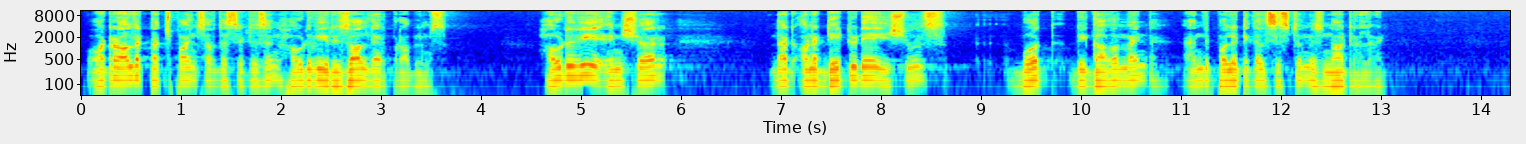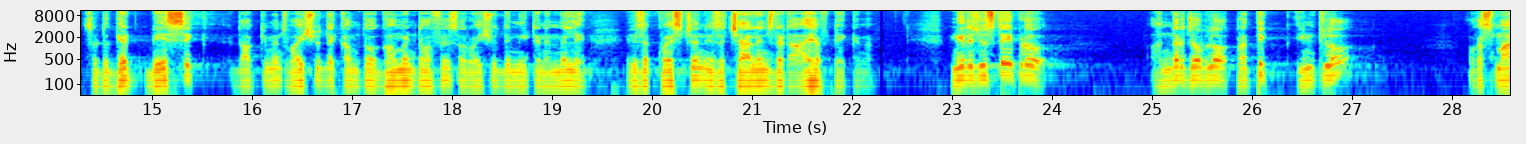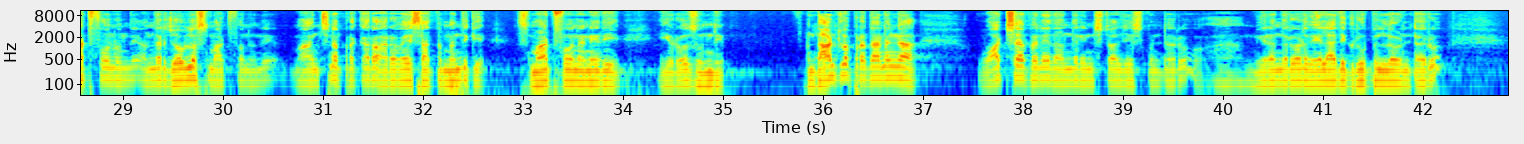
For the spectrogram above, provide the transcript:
what are all the touch points of the citizen, how do we resolve their problems? How do we ensure that on a day-to-day issues, both the government and the political system is not relevant? So to get basic documents, why should they come to a government office or why should they meet an MLA is a question, is a challenge that I have taken up. మీరు చూస్తే ఇప్పుడు అందరి జాబ్లో ప్రతి ఇంట్లో ఒక smart phone ఉంది అందరి జాబ్లో స్మార్ట్ ఫోన్ ఉంది. మా అంచనా ప్రకారం అరవై శాతం మందికి స్మార్ట్ ఫోన్ అనేది ఈరోజు ఉంది. దాంట్లో ప్రధానంగా వాట్సాప్ అనేది అందరు ఇన్స్టాల్ చేసుకుంటారు. మీరందరూ కూడా వేలాది గ్రూపుల్లో ఉంటారు.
